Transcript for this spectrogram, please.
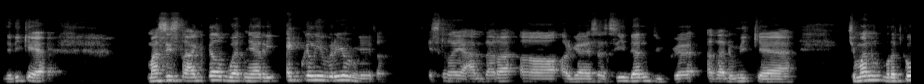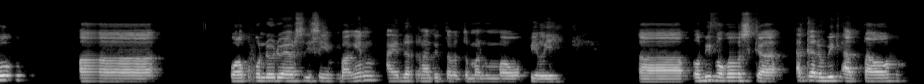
Jadi kayak masih struggle buat nyari equilibrium gitu istilahnya antara uh, organisasi dan juga akademik ya cuman menurutku uh, walaupun dua-dua harus diseimbangin either nanti teman-teman mau pilih uh, lebih fokus ke akademik atau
